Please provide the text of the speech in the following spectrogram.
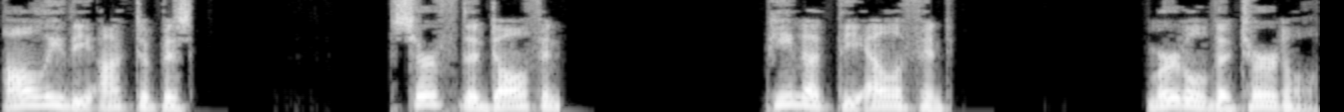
Ollie the Octopus Surf the Dolphin Peanut the Elephant Myrtle the Turtle.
